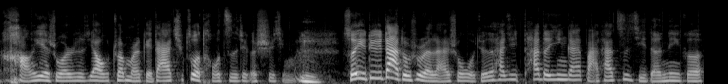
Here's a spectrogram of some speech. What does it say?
行业，说是要专门给大家去做投资这个事情嘛。嗯。所以对于大多数人来说，我觉得他就他的应该把他自己的那个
